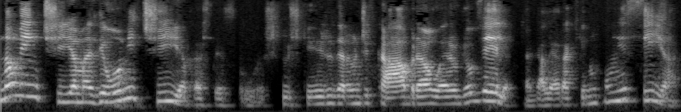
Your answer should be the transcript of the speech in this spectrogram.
não mentia, mas eu omitia para as pessoas que os queijos eram de cabra ou eram de ovelha, que a galera aqui não conhecia.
